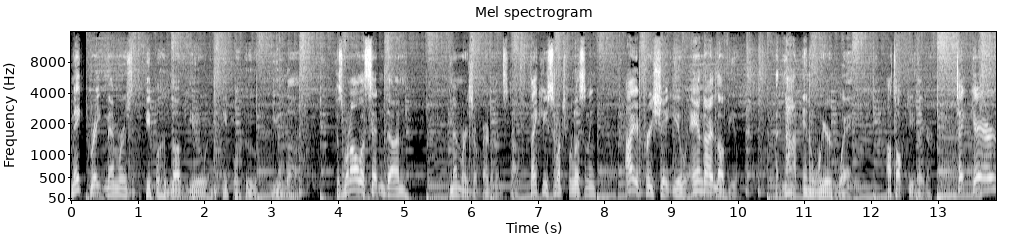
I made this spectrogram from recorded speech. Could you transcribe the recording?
Make great memories with the people who love you and the people who you love. Because when all is said and done, Memories are better than stuff. Thank you so much for listening. I appreciate you and I love you, but not in a weird way. I'll talk to you later. Take care.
